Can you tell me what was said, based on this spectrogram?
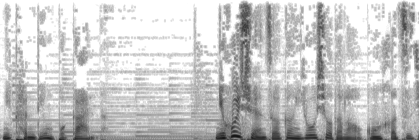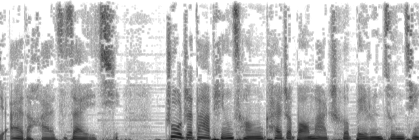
你肯定不干的。你会选择更优秀的老公和自己爱的孩子在一起，住着大平层，开着宝马车，被人尊敬。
